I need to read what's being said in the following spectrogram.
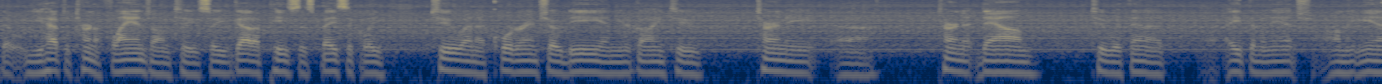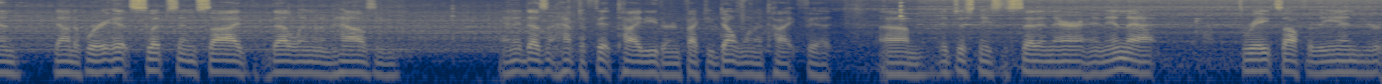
that you have to turn a flange onto so you've got a piece that's basically two and a quarter inch OD and you're going to turn the uh, turn it down to within a eighth of an inch on the end down to where it slips inside that aluminum housing. And it doesn't have to fit tight either. In fact, you don't want a tight fit. Um, it just needs to set in there and in that 3 eighths off of the end, you're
